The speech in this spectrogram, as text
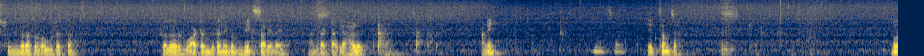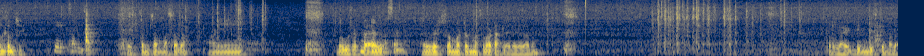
सुंदर असं बघू शकता. कलर वाटण बिटण एकदम मिक्स झालेलं आहे. आणि त्यात टाकले हळद. आणि. एक चमचा. दोन चमचे. एक चमचा. एक चमचा मसाला आणि बघू शकता मटन एव्ह- मसाला. एव्हरेस्टचा मटन मसाला टाकला आहे त्याच्यात आपण. तर लाइट डिम दिसते मला.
